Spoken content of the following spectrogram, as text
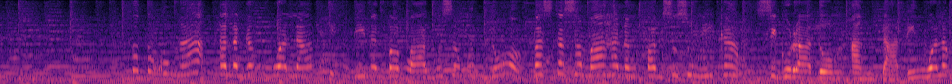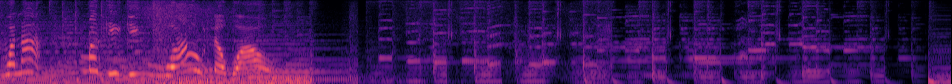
Totoo nga, talagang walang hindi nagbabago sa mundo. Basta samahan ng pagsusumikap. Siguradong ang dating walang-wala, magiging wow na wow.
